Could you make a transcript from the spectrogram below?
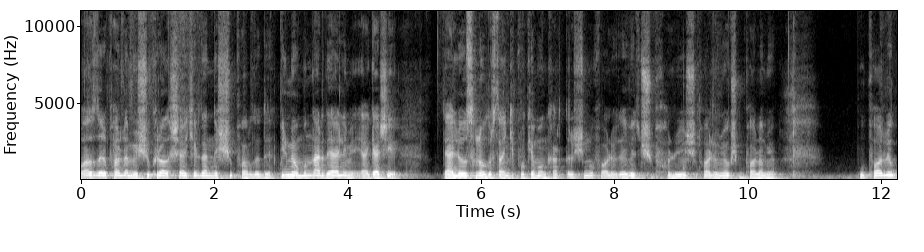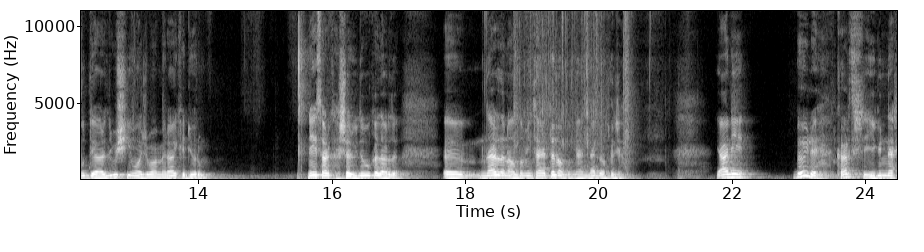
bazıları parlamıyor. Şu Kral Şakir'den de şu parladı. Bilmiyorum bunlar değerli mi? Ya gerçi değerli olsa ne olur? Sanki Pokemon kartları şu mu parlıyordu? Evet şu parlıyor, şu parlamıyor. Yok şu parlamıyor. Bu parlıyor. Bu değerli bir şey mi acaba? Merak ediyorum. Neyse arkadaşlar video bu kadardı. Ee, nereden aldım? İnternetten aldım. Yani nereden alacağım? Yani böyle kart işte. İyi günler.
